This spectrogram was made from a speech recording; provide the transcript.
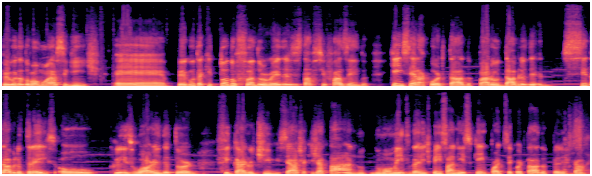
Pergunta do Rômulo é a seguinte: é, pergunta que todo fã do Raiders está se fazendo. Quem será cortado para o WD, CW3 ou Chris Warren III ficar no time? Você acha que já está no, no, momento da gente pensar nisso? Quem pode ser cortado para ele ficar?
